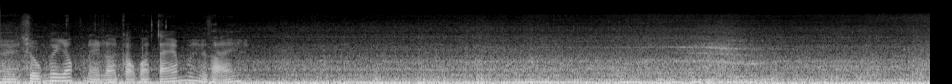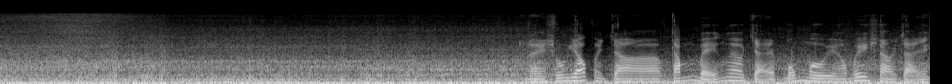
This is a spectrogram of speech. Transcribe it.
à, xuống cái dốc này là cầu 38 thì phải. Đây, xuống dốc thì cho cấm biển chạy 40 không biết sao chạy.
